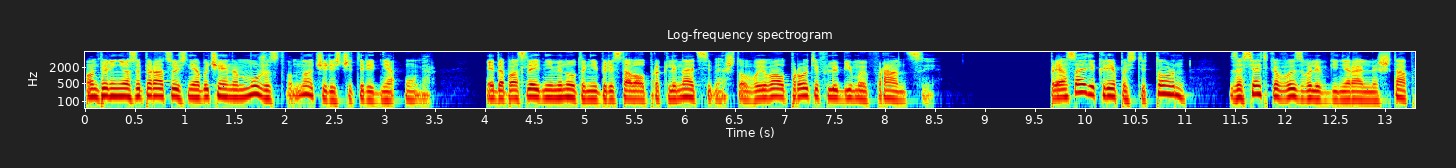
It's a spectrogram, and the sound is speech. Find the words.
Он перенес операцию с необычайным мужеством, но через четыре дня умер. И до последней минуты не переставал проклинать себя, что воевал против любимой Франции. При осаде крепости Торн Засядька вызвали в генеральный штаб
